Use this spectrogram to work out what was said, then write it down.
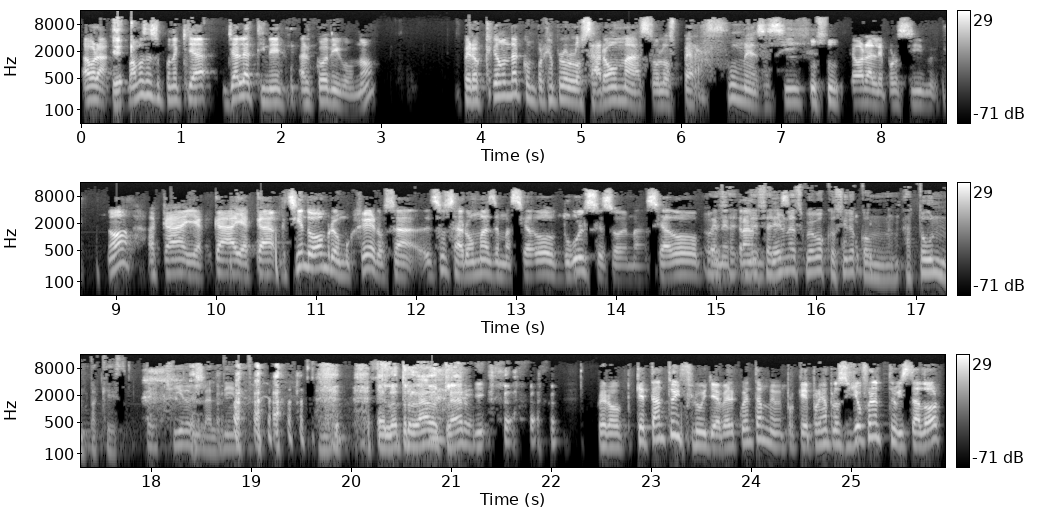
Ahora, eh. vamos a suponer que ya, ya le atiné al código, ¿no? Pero ¿qué onda con, por ejemplo, los aromas o los perfumes así? Órale, por si ¿no? Acá y acá y acá, siendo hombre o mujer, o sea, esos aromas demasiado dulces o demasiado penetrantes. Desayunas huevo cocido con atún para que esté chido el aliento. El otro lado, claro. pero, ¿qué tanto influye? A ver, cuéntame, porque, por ejemplo, si yo fuera entrevistador,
